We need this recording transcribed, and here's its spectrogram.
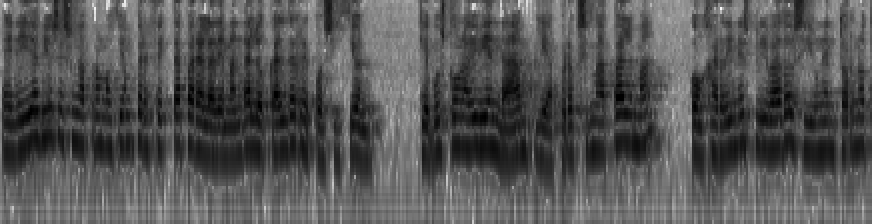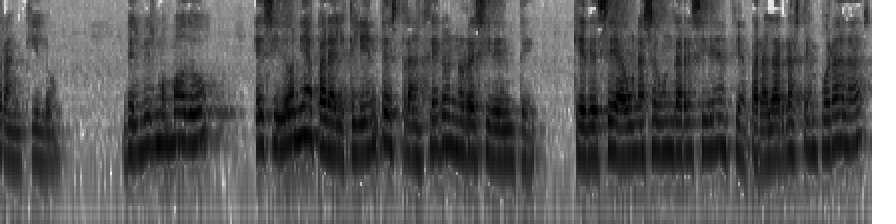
En Eida Bios es una promoción perfecta para la demanda local de reposición, que busca una vivienda amplia próxima a Palma, con jardines privados y un entorno tranquilo. Del mismo modo, es idónea para el cliente extranjero no residente, que desea una segunda residencia para largas temporadas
